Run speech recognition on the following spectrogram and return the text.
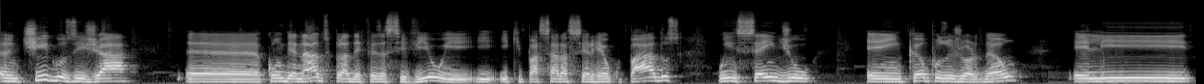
antigos e já é, condenados pela Defesa Civil e, e, e, que passaram a ser reocupados. O incêndio em Campos do Jordão, ele,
